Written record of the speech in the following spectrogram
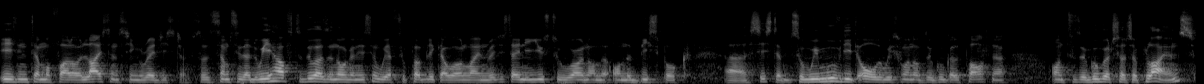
is in terms of our licensing register. So it's something that we have to do as an organization. We have to public our online register, and it used to run on the, on the bespoke uh, system. So we moved it all with one of the Google partner onto the Google Search Appliance.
